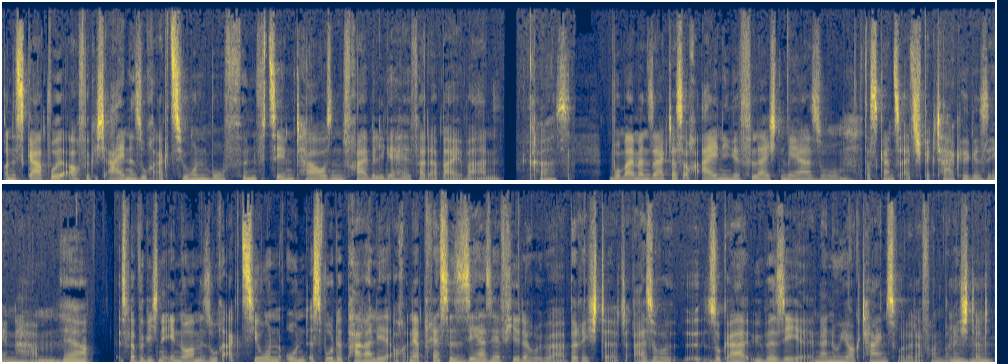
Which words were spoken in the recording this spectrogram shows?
Und es gab wohl auch wirklich eine Suchaktion, wo 15.000 freiwillige Helfer dabei waren. Krass. Wobei man sagt, dass auch einige vielleicht mehr so das Ganze als Spektakel gesehen haben. Ja. Es war wirklich eine enorme Suchaktion und es wurde parallel auch in der Presse sehr, sehr viel darüber berichtet. Also äh, sogar übersee, in der New York Times wurde davon berichtet. Mhm.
